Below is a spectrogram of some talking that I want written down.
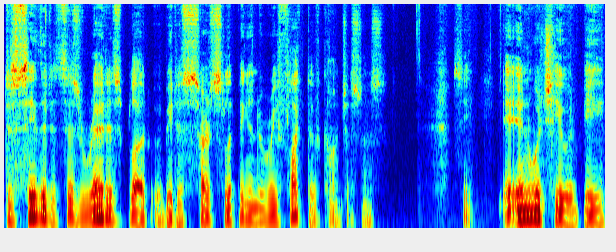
to see that it's as red as blood would be to start slipping into reflective consciousness. See, in which he would be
